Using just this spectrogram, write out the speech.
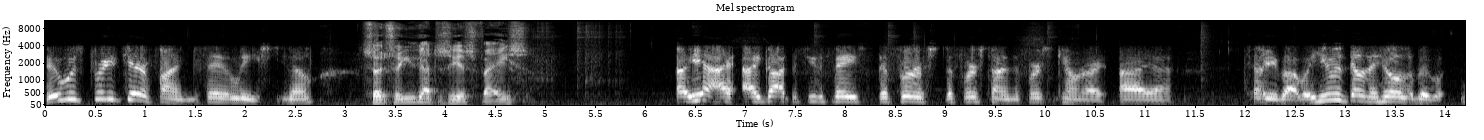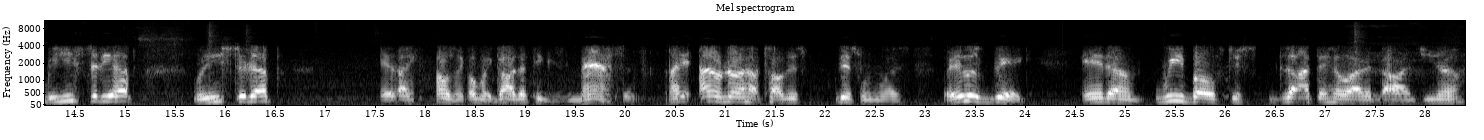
it was pretty terrifying to say the least, you know? so so you got to see his face. Uh, yeah, I, I got to see the face the first, the first time, the first encounter I, I, uh, tell you about. But he was down the hill a little bit, but he stood up, when he stood up, it like I was like, oh my god, that thing is massive. I I don't know how tall this this one was, but it looked big, and um, we both just got the hell out of Dodge, you know.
